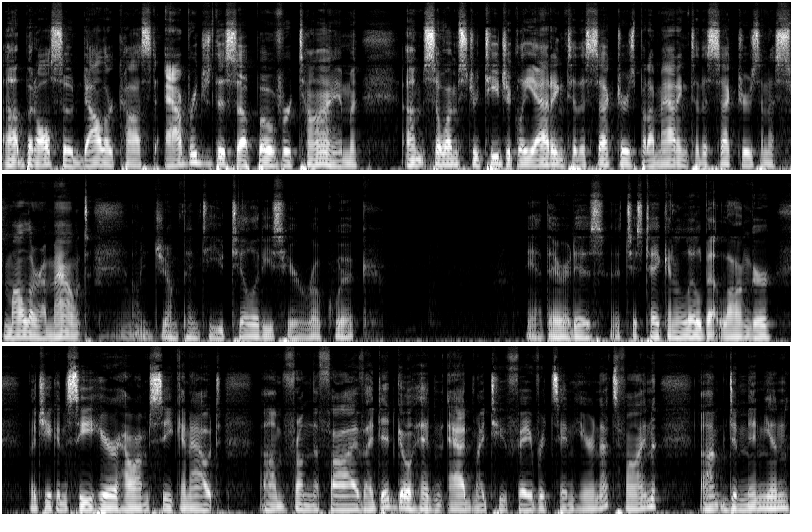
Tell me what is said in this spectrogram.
uh, but also dollar cost average this up over time. Um, so I'm strategically adding to the sectors, but I'm adding to the sectors in a smaller amount. Let me jump into utilities here real quick. Yeah, there it is. It's just taking a little bit longer, but you can see here how I'm seeking out um, from the five. I did go ahead and add my two favorites in here, and that's fine. Um, Dominion,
